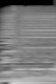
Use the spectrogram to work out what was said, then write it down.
Bye.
